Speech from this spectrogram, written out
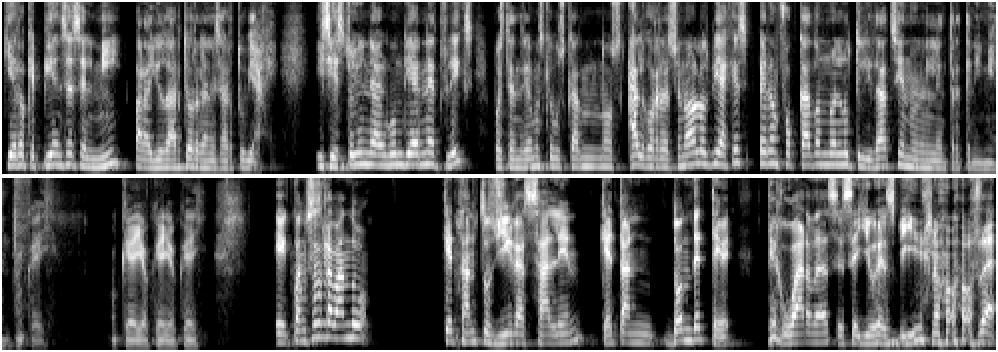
quiero que pienses en mí para ayudarte a organizar tu viaje. Y si estoy en algún día en Netflix, pues tendríamos que buscarnos algo relacionado a los viajes, pero enfocado no en la utilidad, sino en el entretenimiento. Ok, ok, ok, ok. Eh, cuando estás grabando, ¿qué tantos gigas salen? ¿Qué tan, dónde te, te guardas ese USB? ¿No? O sea,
